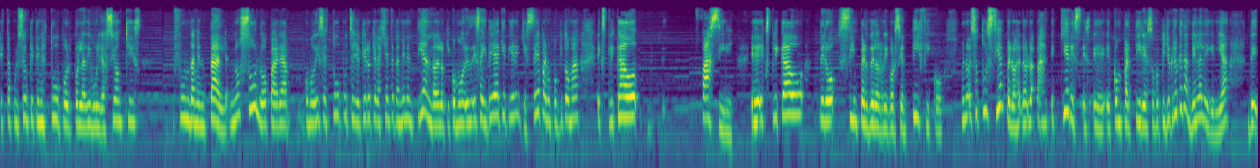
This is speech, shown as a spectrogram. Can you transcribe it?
esta pulsión que tienes tú por, por la divulgación que es fundamental, no solo para, como dices tú, pucha, yo quiero que la gente también entienda de lo que, como esa idea que tienen, que sepan un poquito más explicado, fácil, explicado pero sin perder el rigor científico. Bueno, eso tú siempre lo, ah, eh, quieres eh, eh, compartir eso, porque yo creo que también la alegría de,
